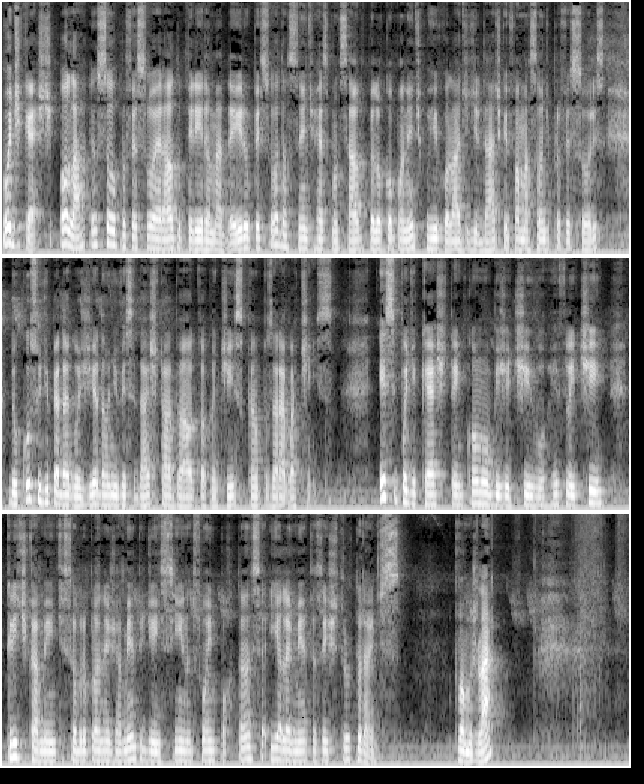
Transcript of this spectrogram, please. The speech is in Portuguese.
Podcast. Olá, eu sou o professor Heraldo Pereira Madeiro, pessoa docente responsável pelo componente curricular de didática e formação de professores do curso de Pedagogia da Universidade Estadual Tocantins, campus Araguatins. Esse podcast tem como objetivo refletir criticamente sobre o planejamento de ensino, sua importância e elementos estruturantes. Vamos lá?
